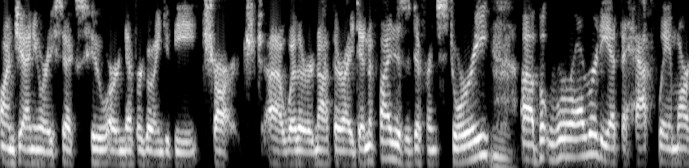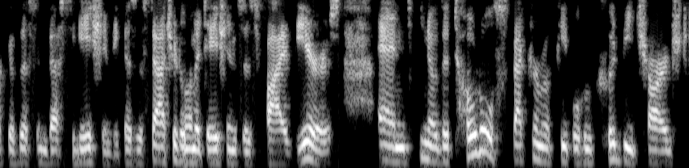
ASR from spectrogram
on January 6th who are never going to be charged. Uh, whether or not they're identified is a different story. Mm. but we're already at the halfway mark of this investigation because the statute of limitations is five years. And, you know, the total spectrum of people who could be charged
